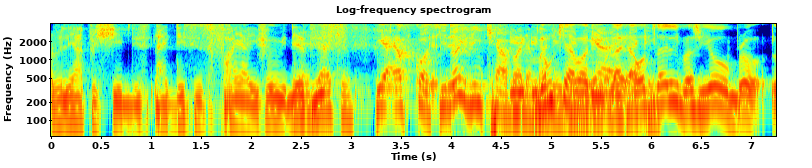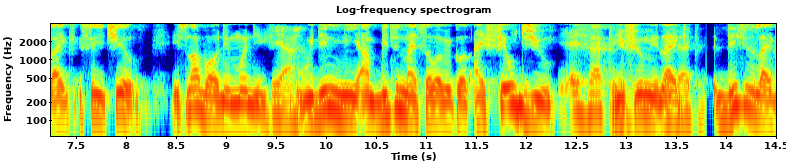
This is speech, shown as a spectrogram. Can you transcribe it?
really appreciate this. Like, this is fire. You feel me? There's this. Yeah, of course. You don't even care about you, the you don't care about yeah, the like I was exactly. telling the person, yo, bro, like see, chill. It's not about the money. Yeah. Within me, I'm beating myself up because I failed you. exactly. You feel me? Like Exactly. this is like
